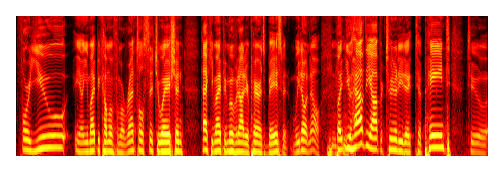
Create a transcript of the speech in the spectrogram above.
for you. You know, you might be coming from a rental situation. Heck, you might be moving out of your parents' basement. We don't know, but you have the opportunity to, to paint, to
